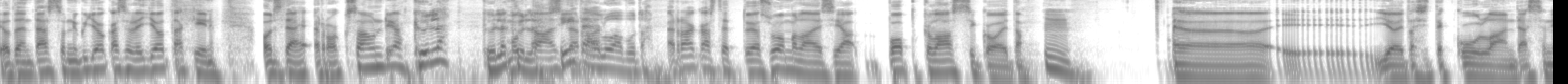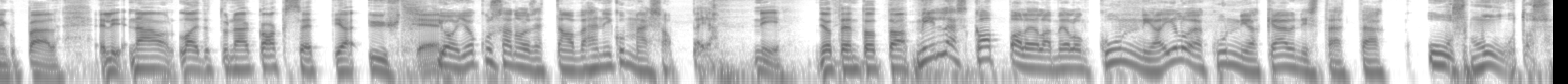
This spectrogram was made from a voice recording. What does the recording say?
Joten tässä on niin jokaiselle jotakin. On sitä rock-soundia. Kyllä, kyllä, kyllä. Siitä ei luovuta. Rakastettuja suomalaisia pop-klassikoita. Mm öö, joita sitten kuullaan tässä niin kuin päällä. Eli nämä on laitettu nämä kaksi settiä yhteen. Joo, joku sanoisi, että tämä on vähän niin kuin mashappeja. Niin, joten tota... Milläs kappaleella meillä on kunnia, ilo ja kunnia käynnistää tämä uusi muutos?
